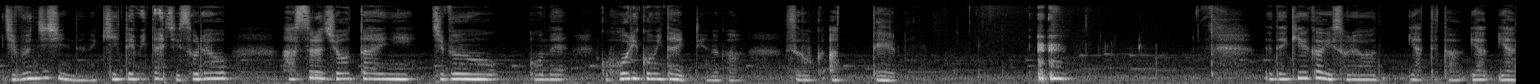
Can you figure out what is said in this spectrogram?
自分自身でね聞いてみたいしそれを発する状態に自分ををねこう放り込みたいっていうのがすごくあって でできる限りそれをやってたやや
